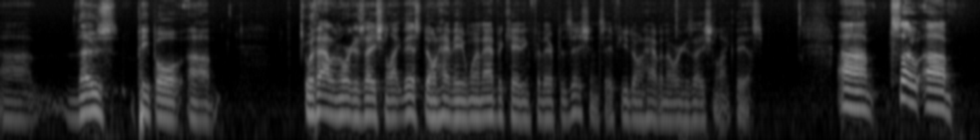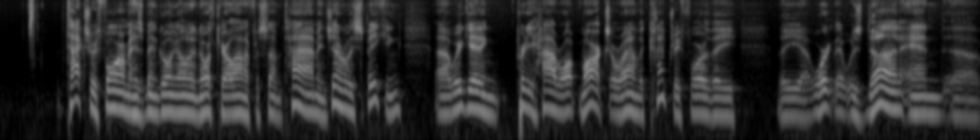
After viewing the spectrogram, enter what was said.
uh, those people, uh, without an organization like this, don't have anyone advocating for their positions if you don't have an organization like this. Um, so, um, tax reform has been going on in North Carolina for some time, and generally speaking, uh, we're getting pretty high marks around the country for the the uh, work that was done. And uh,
